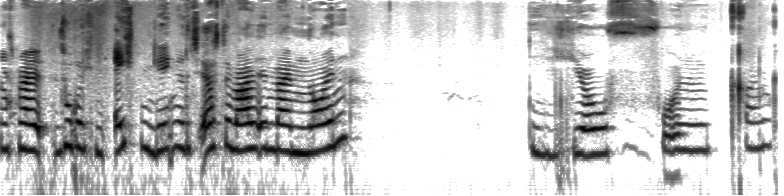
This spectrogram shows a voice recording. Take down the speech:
Erstmal suche ich einen echten Gegner das erste Mal in meinem neuen. Yo, voll krank.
